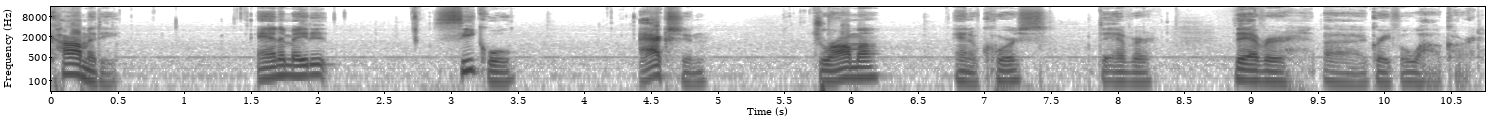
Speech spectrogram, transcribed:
comedy, animated, sequel, action, drama, and of course the ever, the ever uh, grateful wild card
